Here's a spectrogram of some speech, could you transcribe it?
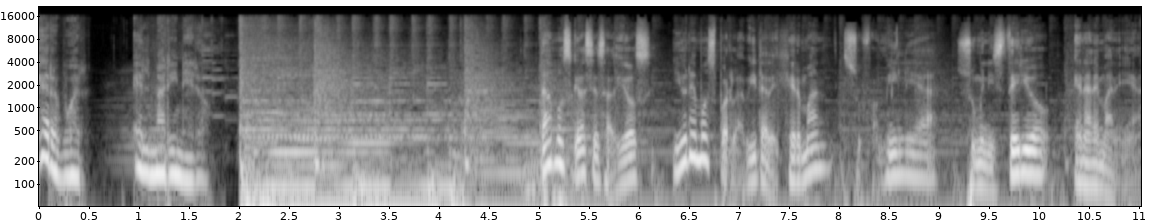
Herber, el marinero. Damos gracias a Dios y oremos por la vida de Germán, su familia, su ministerio en Alemania.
